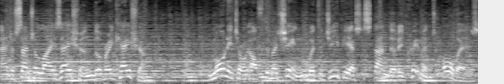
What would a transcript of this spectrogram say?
and centralization lubrication. Monitoring of the machine with GPS standard equipment always.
